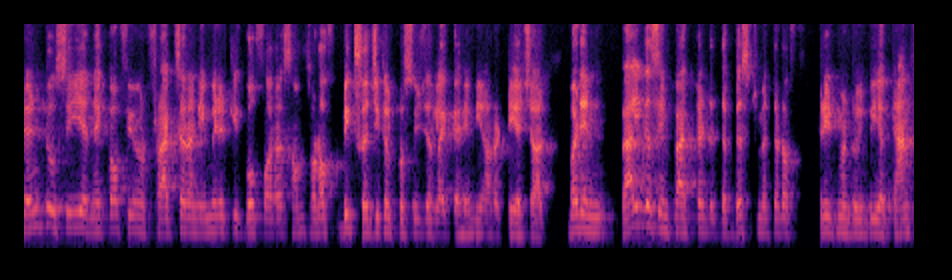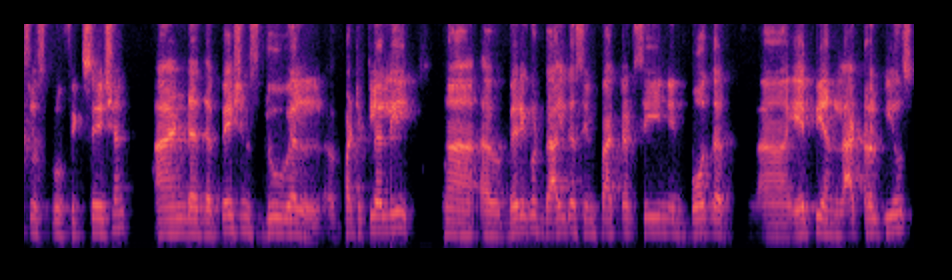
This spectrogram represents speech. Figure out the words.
tend to see a neck of femur fracture and immediately go for a, some sort of big surgical procedure like a hemi or a THR. But in valgus impacted, the best method of treatment will be a cancellous screw fixation and the patients do well, particularly uh, a very good valgus impacted seen in both the uh, AP and lateral views.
